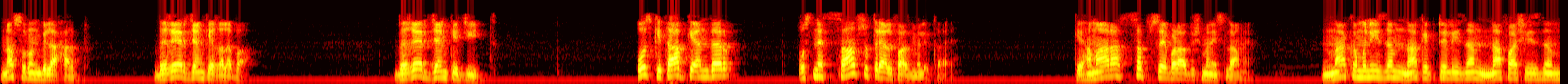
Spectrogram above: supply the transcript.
نصر بلا حرب، بغیر جنگ کے غلبہ، بغیر جنگ کے جیت۔ اس کتاب کے اندر اس نے صاف ستھرے الفاظ میں لکھا ہے کہ ہمارا سب سے بڑا دشمن اسلام ہے۔ نہ کمیونزم نہ کیپٹلزم، نہ فاشزم،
